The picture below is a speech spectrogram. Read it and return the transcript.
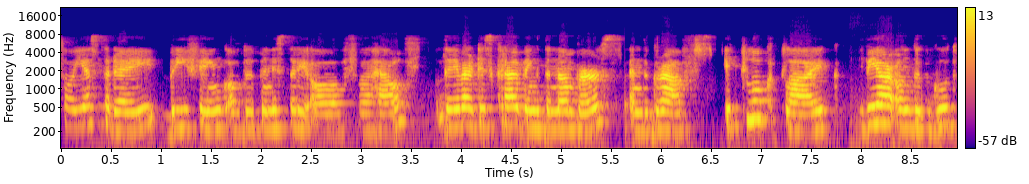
So yesterday, briefing of the Ministry of Health, they were describing the numbers and the graphs. It looked like we are on the good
